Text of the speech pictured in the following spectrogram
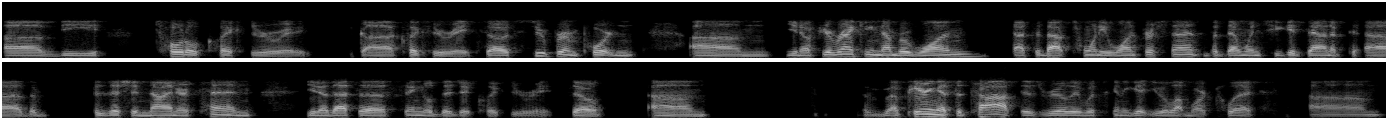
of the total click-through rate. Uh, click-through rate. So it's super important. Um, you know, if you're ranking number one, that's about 21%. But then once you get down to uh, the position nine or 10, you know, that's a single-digit click-through rate. So um, appearing at the top is really what's going to get you a lot more clicks. Um,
